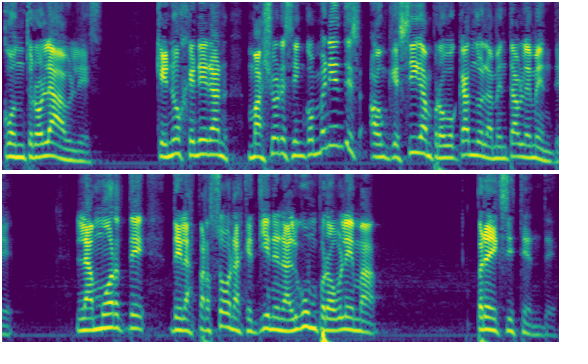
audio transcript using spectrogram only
controlables, que no generan mayores inconvenientes, aunque sigan provocando lamentablemente la muerte de las personas que tienen algún problema preexistente.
